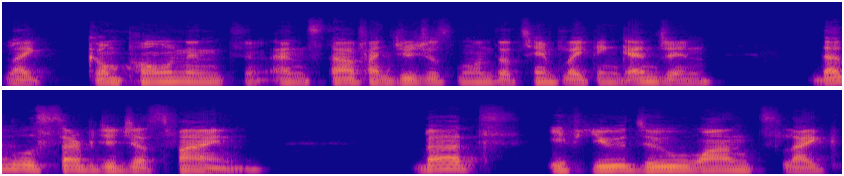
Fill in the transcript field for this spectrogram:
like component and stuff and you just want a templating engine that will serve you just fine. But if you do want like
